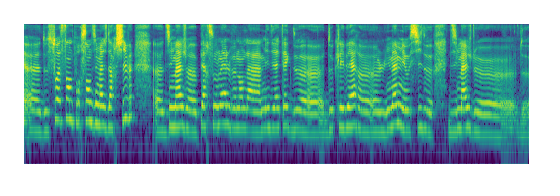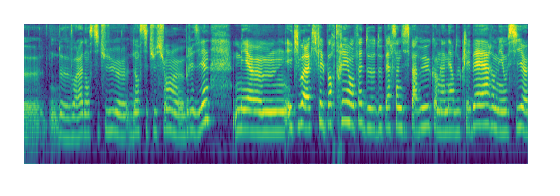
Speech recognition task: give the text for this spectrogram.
euh, de 60% d'images d'archives, euh, d'images personnelles venant de la médiathèque de, de Kleber lui-même, mais aussi d'images de, de, de, voilà, d'institutions brésiliennes mais euh, et qui voilà, qui fait le portrait en fait de, personnes disparues comme la mère de Kléber, mais aussi euh,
